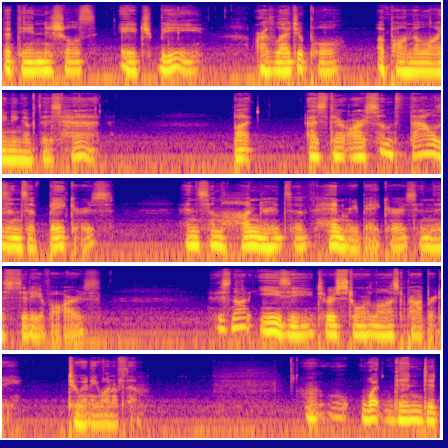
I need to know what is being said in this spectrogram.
that the initials HB are legible upon the lining of this hat. But as there are some thousands of bakers and some hundreds of Henry Bakers in this city of ours, it is not easy to restore lost property to any one of them. What then did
